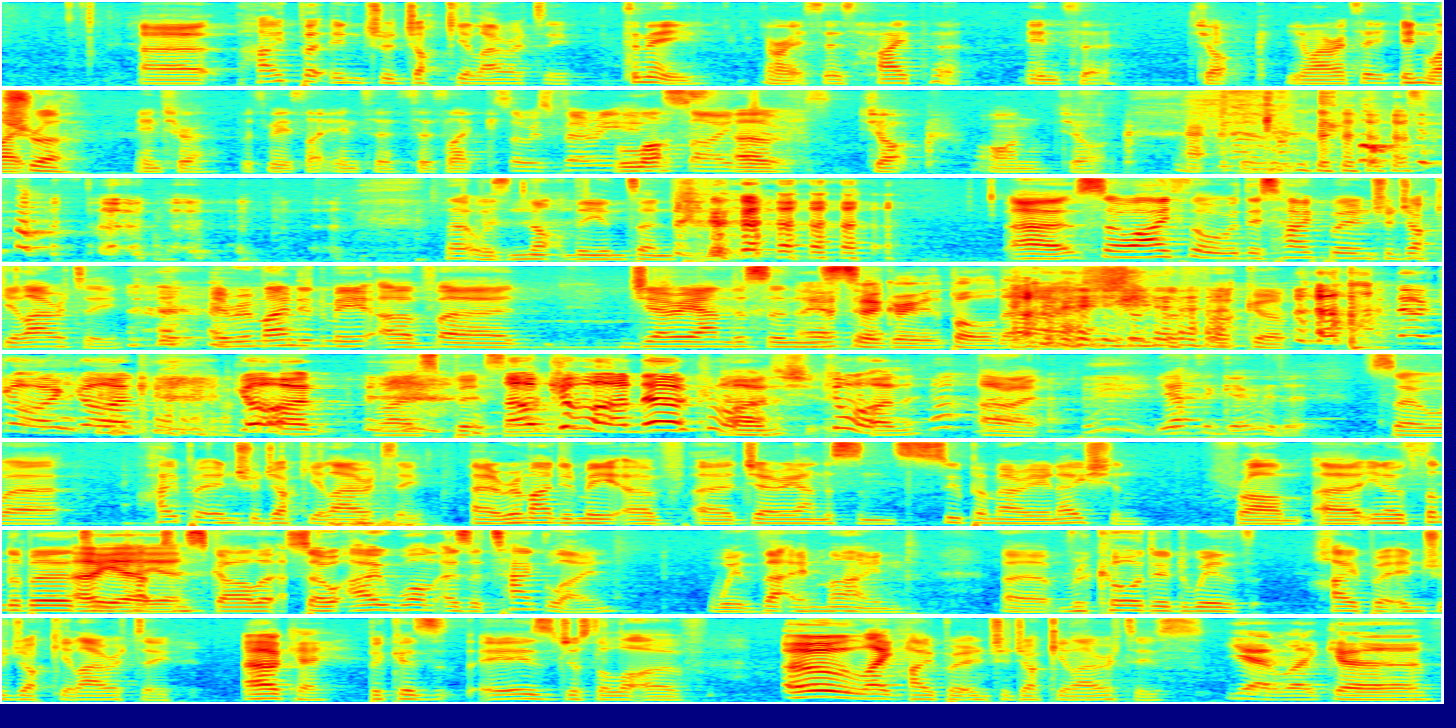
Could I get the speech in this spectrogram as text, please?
uh, hyper intrajocularity. To me, alright, it says hyper inter jocularity. Like Intra. intra, but to me it's like inter, so it's like so it's very lots inside of jokes. jock on jock action. That was not the intention. uh, so I thought with this hyper intrajocularity, it reminded me of uh, Gerry Anderson's. I have to agree with Paul now. Uh, shut the fuck up. no, go on, go on, go on. Right, spit. Oh, sound. come on, no, come Oh, on, shit. come on. All right. you have to go with it. So, uh, hyper intrajocularity uh, reminded me of uh, Gerry Anderson's Super Marionation from, uh, you know, Thunderbirds Oh, and yeah, Captain yeah. Scarlet. So, I want as a tagline, with that in mind, uh, recorded with hyper intrajocularity Okay. because it is just a lot of Oh, like hyper intrajocularities. yeah, like uh,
